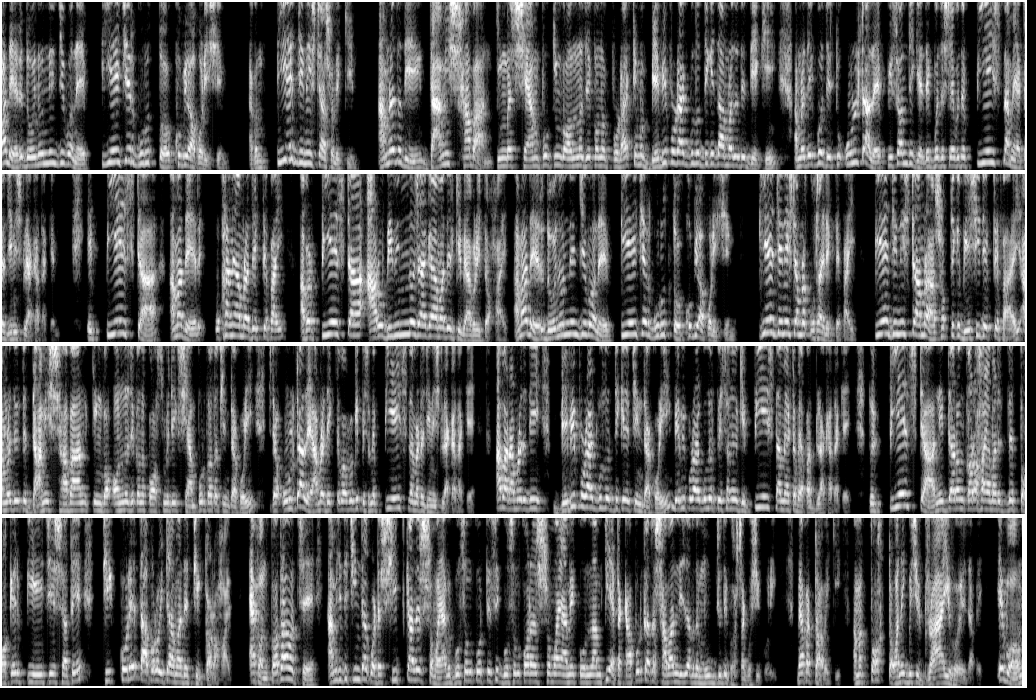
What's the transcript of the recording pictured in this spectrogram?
আমাদের দৈনন্দিন জীবনে পিএইচ এর গুরুত্ব খুবই অপরিসীম। এখন পিএইচ জিনিসটা আসলে কি? আমরা যদি দামি সাবান কিংবা শ্যাম্পু কিংবা অন্য যে কোনো প্রোডাক্ট কিংবা বেবি প্রোডাক্টগুলোর দিকে আমরা যদি দেখি, আমরা দেখব যে একটু উল্টালে পিছন দিকে দেখব যে সেটার ভেতরে পিএইচ নামে একটা জিনিস লেখা থাকে। এই পিএইচটা আমাদের ওখানে আমরা দেখতে পাই। আবার পিএইচটা আরও বিভিন্ন জায়গায় আমাদের কি ব্যবহৃত হয়। আমাদের দৈনন্দিন জীবনে পিএইচ এর গুরুত্ব খুবই অপরিসীম। পিএইচ জিনিসটা আমরা কোথায় দেখতে পাই? পিএইচ জিনিসটা আমরা সব থেকে বেশি দেখতে পাই আমরা যদি দামি সাবান কিংবা অন্য যেকোনো কসমেটিক শ্যাম্পুর কথা চিন্তা করি, সেটা উল্টালে আমরা দেখতে পাবো কি পেছনে পিএইচ নামে একটা জিনিস লেখা থাকে। আবার আমরা যদি বেবি প্রোডাক্টগুলোর দিকে চিন্তা করি, বেবি প্রোডাক্টগুলোর পেছনেও কি পিএইচ নামে একটা ব্যাপার লেখা থাকে। তো পিএইচটা নির্ধারণ করা হয় আমাদের ত্বকের পিএইচ এর সাথে ঠিক করে তারপর ওইটা আমাদের ঠিক করা হয়। এখন কথা হচ্ছে আমি যদি চিন্তা করি শীতকালের সময় আমি গোসল করতেছি, গোসল করার সময় আমি করলাম কি একটা কাপড় কাচা সাবান দিয়ে আমাদের মুখ যদি ঘষাঘষি করি, ব্যাপারটা হবে কি? আমার ত্বকটা অনেক বেশি ড্রাই হয়ে যাবে এবং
